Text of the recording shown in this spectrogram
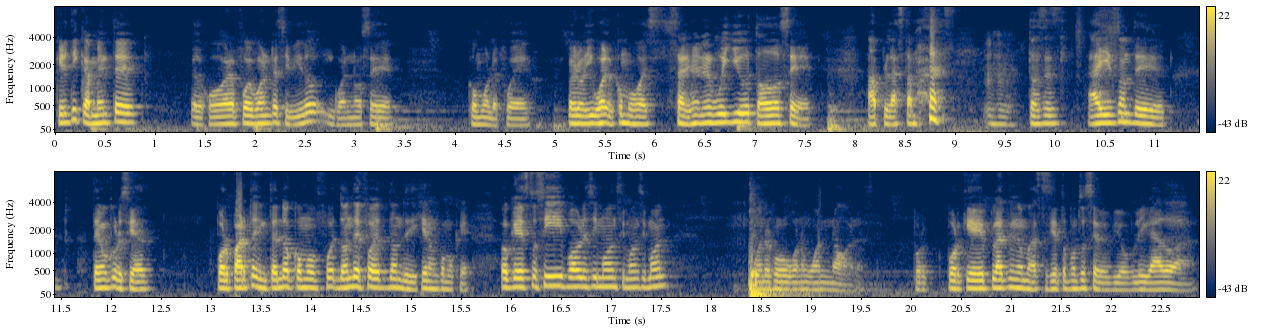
críticamente el juego fue buen recibido, igual no sé cómo le fue, pero igual como es, salió en el Wii U todo se aplasta más. Entonces ahí es donde tengo curiosidad por parte de Nintendo, ¿cómo fue? ¿Dónde fue donde dijeron como que, ok, esto sí, pobre Simón, Simón, Simón, Wonderful 101 no? ¿Por, porque Platinum hasta cierto punto se vio obligado a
